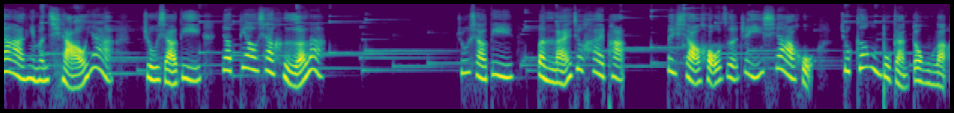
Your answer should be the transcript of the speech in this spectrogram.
啦，你们瞧呀！”猪小弟要掉下河了。猪小弟本来就害怕，被小猴子这一吓唬，就更不敢动了。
